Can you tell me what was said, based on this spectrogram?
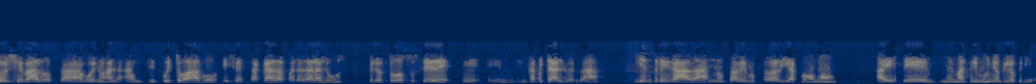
son llevados a, bueno, al, circuito AVO, ella es sacada para dar a luz, pero todo sucede eh, en, Capital, ¿verdad? Y entregada, no sabemos todavía cómo, a este eh, matrimonio que lo crió.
